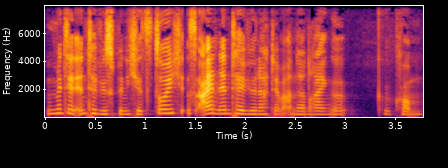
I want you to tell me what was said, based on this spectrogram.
mit den Interviews bin ich jetzt durch, ist ein Interview nach dem anderen reingekommen.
